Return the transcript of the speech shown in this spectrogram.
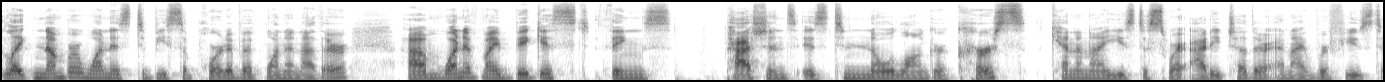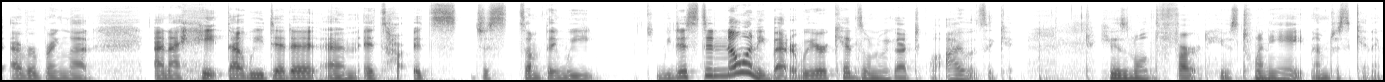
like number one is to be supportive of one another. Um, one of my biggest things passions is to no longer curse. Ken and I used to swear at each other, and I refuse to ever bring that. And I hate that we did it. And it's it's just something we we just didn't know any better. We were kids when we got to. Well, I was a kid. He was an old fart. He was 28. I'm just kidding.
